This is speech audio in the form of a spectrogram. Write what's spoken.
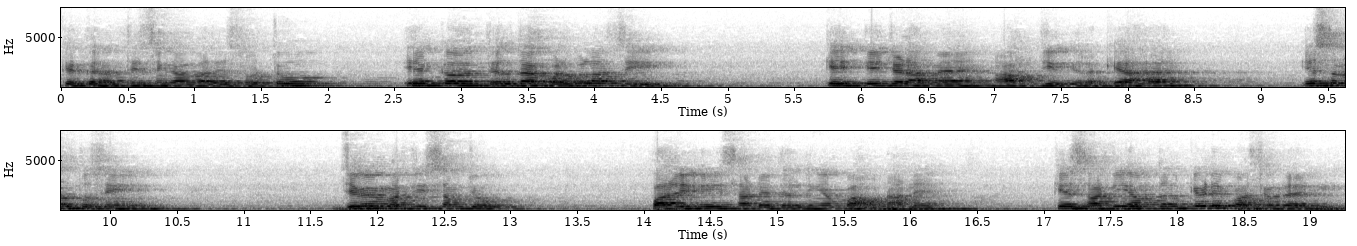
ਕਿ ਗ੍ਰੰਥੀ ਸਿੰਘਾਂ ਬਾਰੇ ਸੋਚੋ। ਇੱਕ ਦਿਲ ਦਾ ਬਲਬਲਾ ਸੀ ਕਿ ਇਹ ਜਿਹੜਾ ਮੈਂ ਆਪ ਜੀ ਅੱਗੇ ਰੱਖਿਆ ਹੈ, ਇਸ ਨੂੰ ਤੁਸੀਂ ਜਿਵੇਂ ਮਰਜ਼ੀ ਸਮਝੋ। ਪਰ ਇਹ ਸਾਡੇ ਦਿਲ ਦੀਆਂ ਭਾਵਨਾ ਨੇ ਕਿ ਸਾਡੀ ਆਮਦਨ ਕਿਹੜੇ ਪਾਸਿਓਂ ਰਹਿ ਗਈ?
